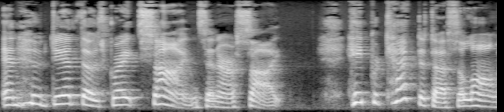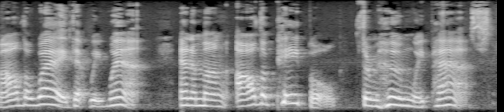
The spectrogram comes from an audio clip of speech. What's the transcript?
and who did those great signs in our sight. He protected us along all the way that we went, and among all the people through whom we passed.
